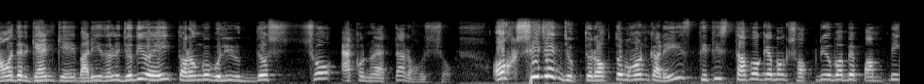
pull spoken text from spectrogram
আমাদের জ্ঞানকে বাড়িয়ে তোলে। যদিও এই তরঙ্গগুলির উদ্দেশ্য এখনও একটা রহস্য। অক্সিজেনযুক্ত রক্ত বহনকারী, স্থিতিস্থাপক এবং সক্রিয়ভাবে পাম্পিং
